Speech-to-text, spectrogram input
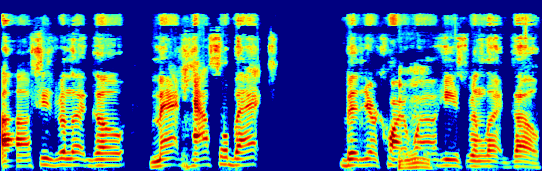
Uh, she's been let go. Matt Hasselbeck, been there quite a Mhm. while. He's been let go.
